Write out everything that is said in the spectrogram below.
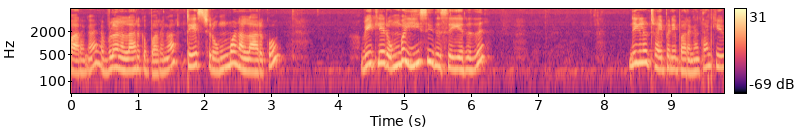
பாருங்கள் எவ்வளோ நல்லாயிருக்கு பாருங்கள் டேஸ்ட் ரொம்ப நல்லாயிருக்கும் வீட்டிலே ரொம்ப ஈஸி இது செய்கிறது நீங்களும் ட்ரை பண்ணி பாருங்கள் தேங்க்யூ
